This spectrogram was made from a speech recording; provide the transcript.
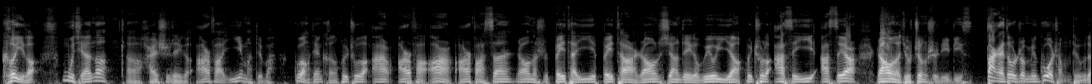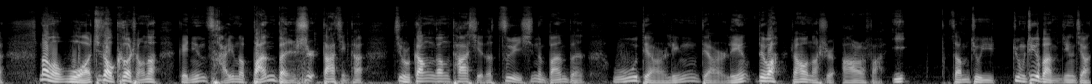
可以了。目前呢，啊，还是这个阿尔法一嘛，对吧？过两天可能会出到阿阿尔法二、阿尔法三，然后呢是贝塔一、贝塔二，然后像这个 Vue 一样会出到 RC 一、RC 二，然后呢就正式 release，大概都是这么一个过程，对不对？那么我这套课程呢，给您采用的版本是，大家请看，就是刚刚他写的最新的版本五点零点零，对吧？然后呢是阿尔法一。咱们就以用这个版本进行讲。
